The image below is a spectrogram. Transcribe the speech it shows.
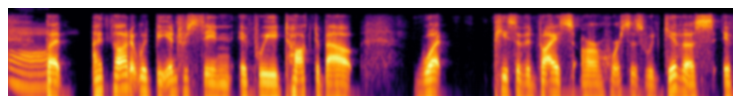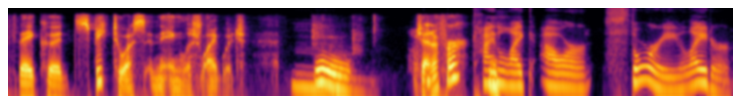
Aw. But I thought it would be interesting if we talked about what piece of advice our horses would give us if they could speak to us in the English language. Hmm. Jennifer? Kind of like our story later.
